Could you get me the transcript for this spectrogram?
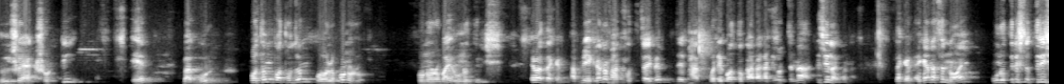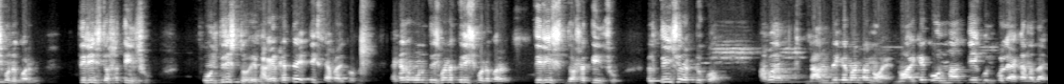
দুইশো একষট্টি এর বা গুণ প্রথম কতজন? হলো পনেরো। পনেরো বাই উনত্রিশ। এবার দেখেন, আপনি এখানেও ভাগ করতে চাইবেন যে ভাগ করে কত কাটাকাটি হচ্ছে না? কিছুই লাগবে না। দেখেন, এখানে আছে নয়, উনত্রিশ তো ত্রিশ মনে করেন। তিরিশ দশে তিনশো। উনত্রিশ তো, এই ভাগের ক্ষেত্রে টিক্স অ্যাপ্লাই করবেন। এখানে উনত্রিশ মানে ত্রিশ মনে করেন। তিরিশ দশে তিনশো। তাহলে তিনশোর একটু কম। আবার ডান দিকের মানটা নয়। নয়কে কোন মান দিয়ে গুণ করলে এক আনা যায়?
